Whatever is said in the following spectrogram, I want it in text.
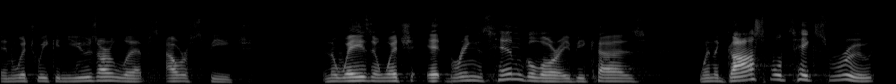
in which we can use our lips, our speech, in the ways in which it brings Him glory, because when the gospel takes root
